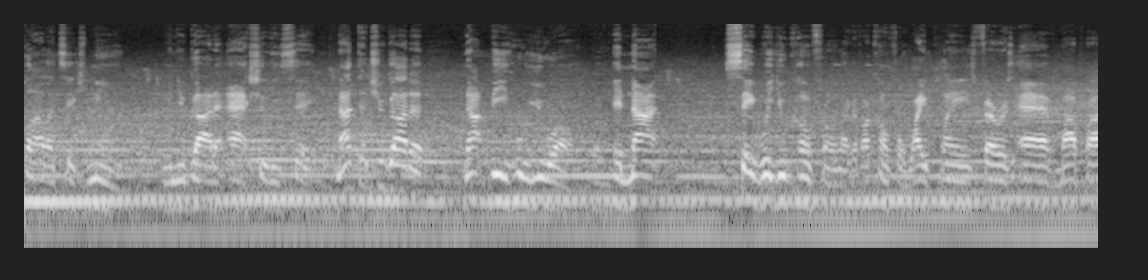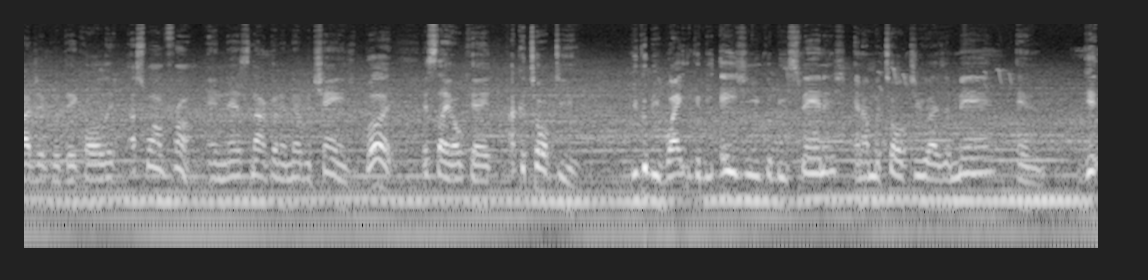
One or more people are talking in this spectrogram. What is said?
politics mean when you gotta actually say, not that you gotta not be who you are and not say where you come from. Like if I come from White Plains, Ferris Ave, my project, what they call it, that's where I'm from, and that's not gonna never change. But it's like okay, I could talk to you. You could be white, you could be Asian, you could be Spanish, and I'm gonna talk to you as a man and get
